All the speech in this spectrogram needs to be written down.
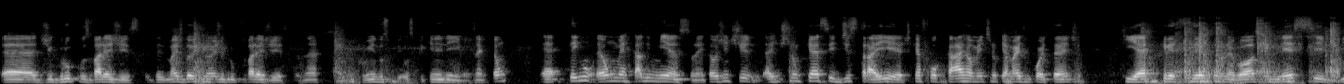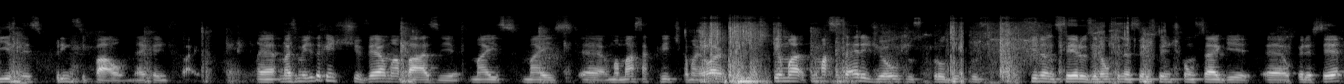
é, de grupos varejistas, tem mais de 2 milhões de grupos varejistas, né? Incluindo os, os pequenininhos, né? Então, é, tem um, é um mercado imenso, né? Então a gente, a gente não quer se distrair, a gente quer focar realmente no que é mais importante, que é crescer com o negócio nesse business principal né, que a gente faz. É, mas à medida que a gente tiver uma base mais, mais é, uma massa crítica maior, tem uma, tem uma série de outros produtos financeiros e não financeiros que a gente consegue é, oferecer,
